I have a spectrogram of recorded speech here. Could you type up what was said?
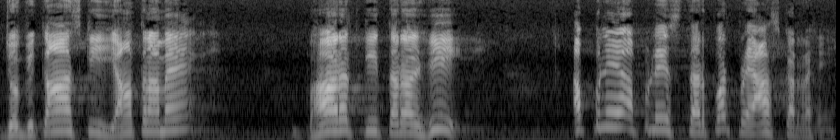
जो विकास की यात्रा में भारत की तरह ही अपने अपने स्तर पर प्रयास कर रहे हैं।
